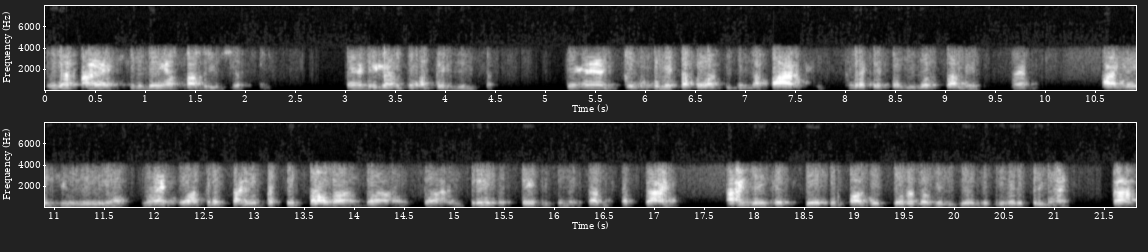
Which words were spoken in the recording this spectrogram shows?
Obrigado, parece. Tudo bem? É Fabrício. É, obrigado pela pergunta. É, eu vou começar pela segunda parte, sobre a questão dos orçamentos. Né? A gente unia né, com a transparência total da, da, da empresa, sempre com o mercado de capitais, a gente optou por fazer todas as revisões do primeiro trimestre. Tá?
